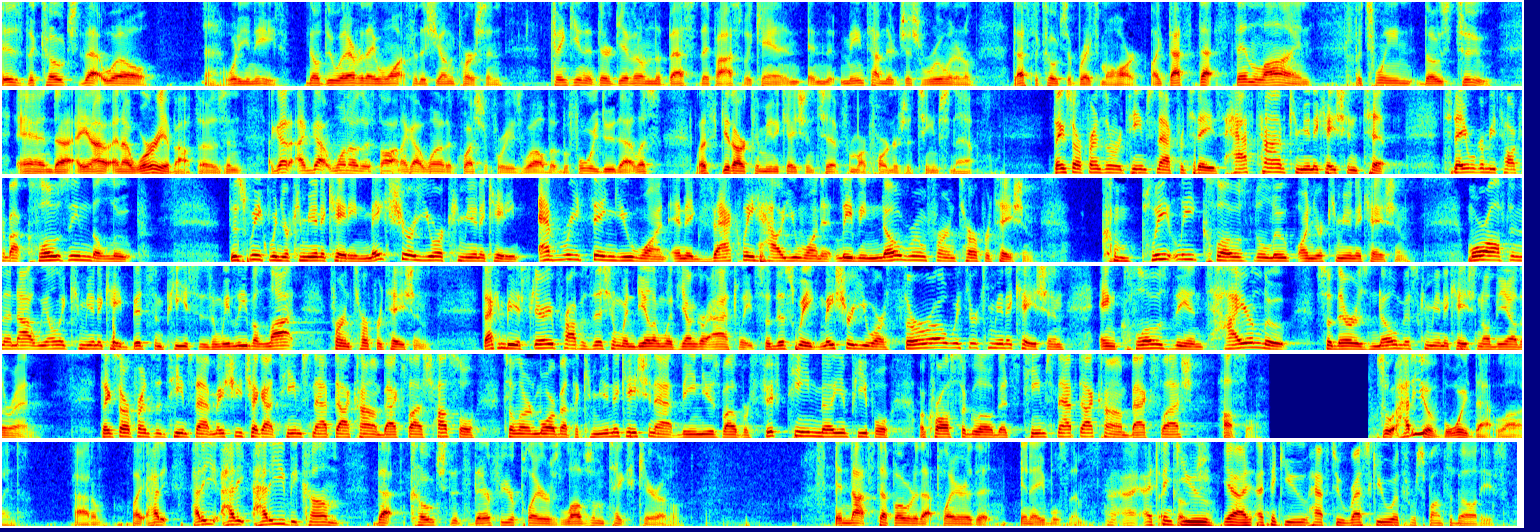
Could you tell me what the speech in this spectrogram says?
is the coach that will. "Eh, What do you need? They'll do whatever they want for this young person, thinking that they're giving them the best that they possibly can. And in the meantime, they're just ruining them. That's the coach that breaks my heart. Like that's that thin line between those two and uh, and, I, and I worry about those. And I got I got one other thought, and I got one other question for you as well. But before we do that, let's let's get our communication tip from our partners at TeamSnap. Thanks to our friends over at TeamSnap for today's halftime communication tip. Today we're going to be talking about closing the loop. This week, when you're communicating, make sure you are communicating everything you want and exactly how you want it, leaving no room for interpretation. Completely close the loop on your communication. More often than not, we only communicate bits and pieces and we leave a lot for interpretation. That can be a scary proposition when dealing with younger athletes. So, this week, make sure you are thorough with your communication and close the entire loop so there is no miscommunication on the other end. Thanks to our friends at TeamSnap. Make sure you check out teamsnap.com backslash hustle to learn more about the communication app being used by over 15 million people across the globe. That's teamsnap.com backslash hustle. So how do you avoid that line, Adam? Like how do how do you how do you, how do you become that coach that's there for your players, loves them, takes care of them, and not step over to that player that enables them? I, I think coach. you, yeah, I, I think you have to rescue with responsibilities.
